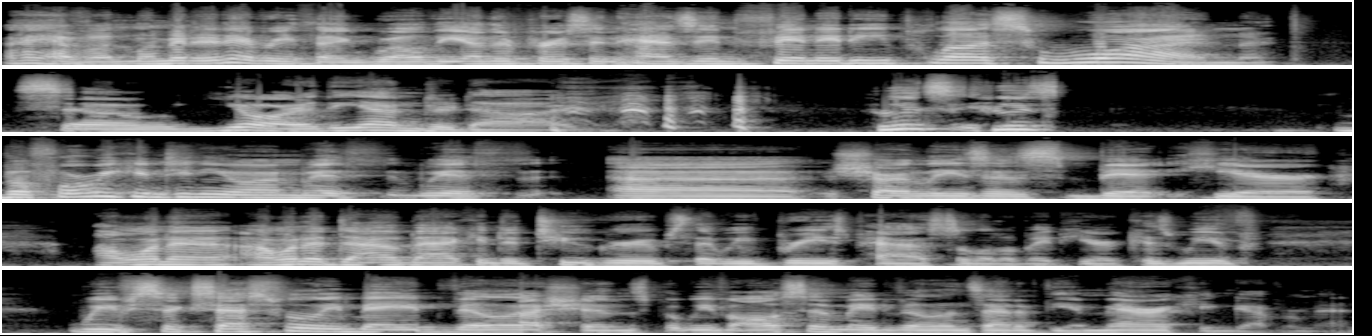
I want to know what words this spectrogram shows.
I have unlimited everything. Well, the other person has infinity plus one. So you're the underdog. who's who's before we continue on with with uh Charlize's bit here, I wanna I wanna dial back into two groups that we've breezed past a little bit here, because we've we've successfully made villains, but we've also made villains out of the American government.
